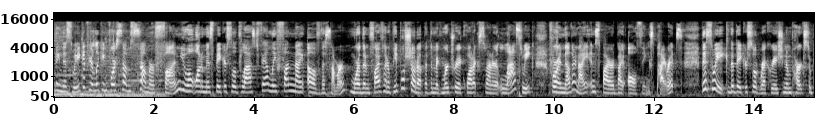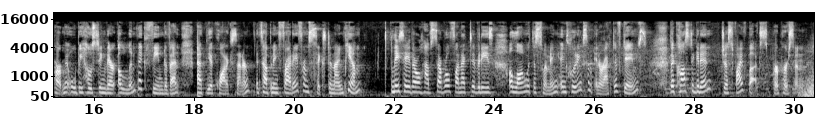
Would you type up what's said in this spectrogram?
happening this week. If you're looking for some summer fun, you won't want to miss Bakersfield's last family fun night of the summer. More than 500 people showed up at the McMurtrey Aquatic Center last week for another night inspired by all things pirates. This week, the Bakersfield Recreation and Parks Department will be hosting their Olympic themed event at the Aquatic Center. It's happening Friday from 6 to 9 p.m. They say they'll have several fun activities along with the swimming, including some interactive games. The cost to get in, just five bucks per person.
